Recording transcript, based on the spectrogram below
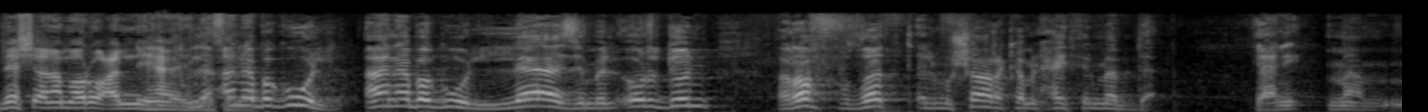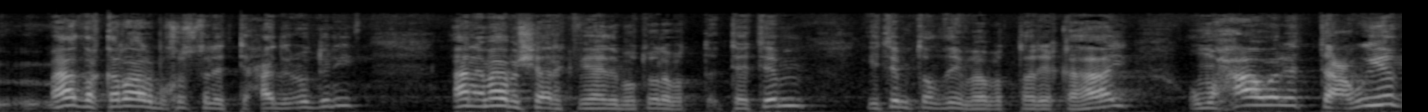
ليش أنا ما أروح على النهائي لا مثلاً؟ أنا بقول أنا بقول لازم الأردن رفضت المشاركة من حيث المبدأ. يعني ما هذا قرار بخصوص الاتحاد الأردني. أنا ما بشارك في هذه البطولة بط- تتم يتم تنظيمها بالطريقة هاي. ومحاولة تعويض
